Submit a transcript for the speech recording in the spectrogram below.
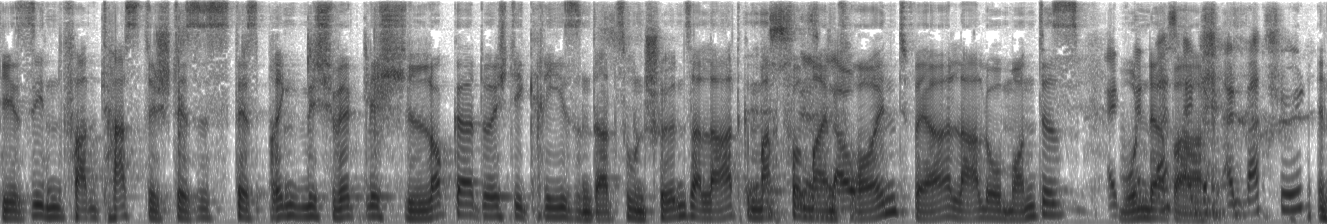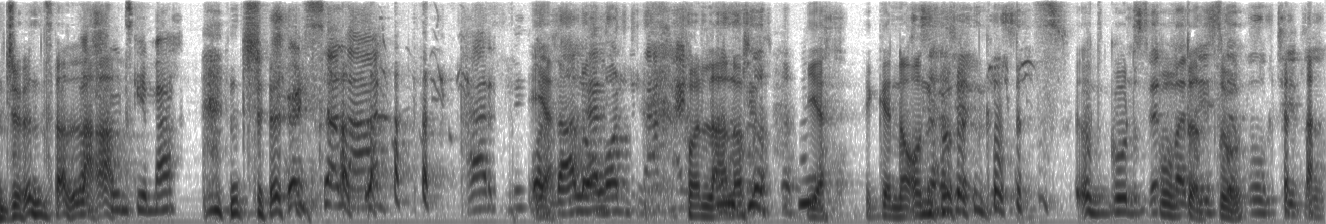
Die sind fantastisch. Das, ist, das bringt mich wirklich locker durch die Krisen. Dazu einen schönen Salat gemacht von meinem Freund, ja, Lalo Montes. Ein, Wunderbar. Ein, ein, was schön? Einen schönen Salat. Was schön gemacht. Einen schönen, schönen Salat. Herrlich. Von Lalo Montes. Von Lalo. Ja, genau. Und ein gutes, ein gutes das Buch dazu. Buchtitel.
